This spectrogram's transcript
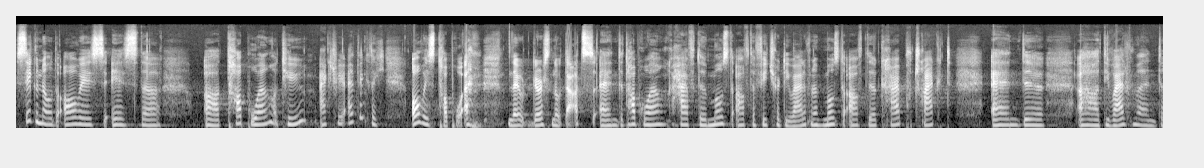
SIG-Node always is the uh, top one or two. Actually, I think they always top one. no, there's no doubts. And the top one have the most of the feature development, most of the KEP tracked and uh, uh, development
